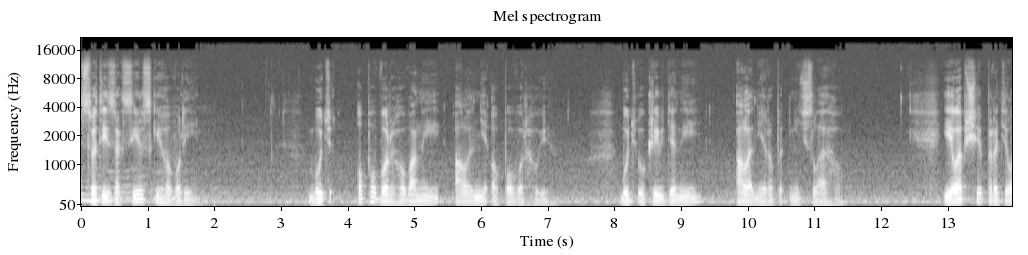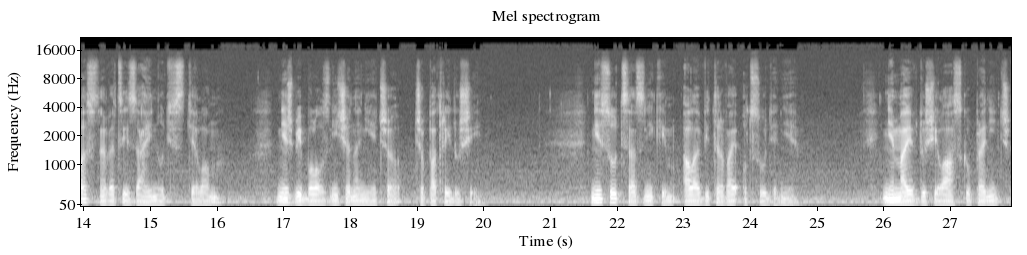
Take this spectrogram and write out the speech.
Svetý Zaksírsky hovorí, buď opovrhovaný, ale neopovrhuj. Buď ukrivdený, ale nerob nič zlého. Je lepšie pre telesné veci zahynúť s telom, než by bolo zničené niečo, čo patrí duši. Nesúď sa s nikým, ale vytrvaj odsúdenie. Nemaj v duši lásku pre nič,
